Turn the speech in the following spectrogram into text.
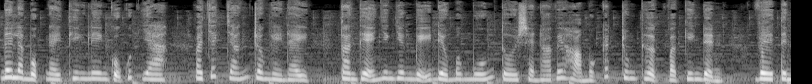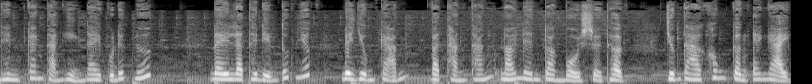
đây là một ngày thiêng liêng của quốc gia và chắc chắn trong ngày này, toàn thể nhân dân Mỹ đều mong muốn tôi sẽ nói với họ một cách trung thực và kiên định về tình hình căng thẳng hiện nay của đất nước. Đây là thời điểm tốt nhất để dũng cảm và thẳng thắn nói lên toàn bộ sự thật. Chúng ta không cần e ngại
